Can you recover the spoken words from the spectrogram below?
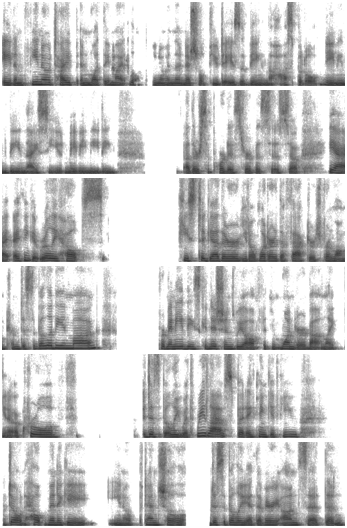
ADEM phenotype and what they might look you know in the initial few days of being in the hospital needing to be in the icu maybe needing other supportive services so yeah i think it really helps piece together, you know, what are the factors for long-term disability in MOG. For many of these conditions, we often wonder about like, you know, accrual of disability with relapse. But I think if you don't help mitigate, you know, potential disability at the very onset, then,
